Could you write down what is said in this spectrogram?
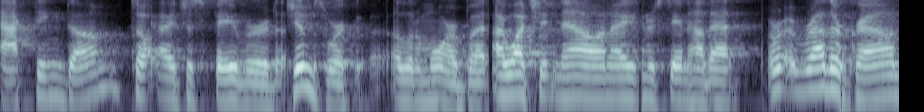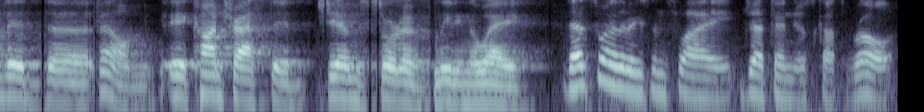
acting dumb. So I just favored Jim's work a little more. But I watch it now and I understand how how that rather grounded the film. It contrasted Jim sort of leading the way that's one of the reasons why Jeff Daniels got the role.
